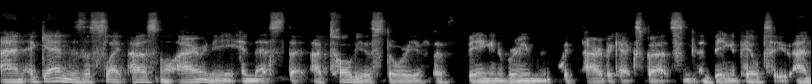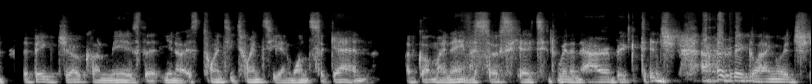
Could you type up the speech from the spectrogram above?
And again, there's a slight personal irony in this that I've told you the story of, of being in a room with Arabic experts and, and being appealed to. And the big joke on me is that, you know, it's 2020 and once again, I've got my name associated with an Arabic dig- Arabic language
